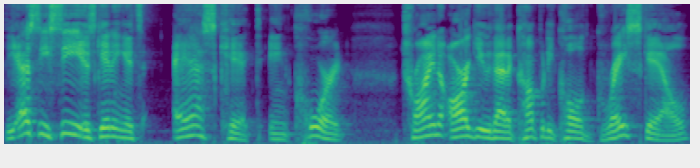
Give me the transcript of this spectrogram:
The SEC is getting its ass kicked in court trying to argue that a company called Grayscale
